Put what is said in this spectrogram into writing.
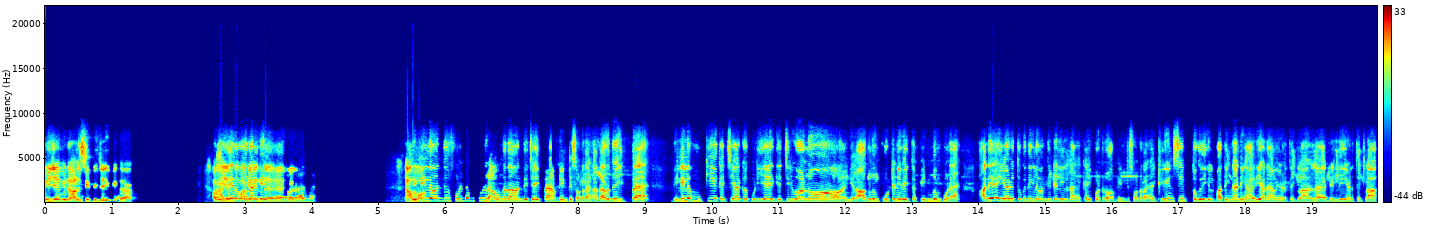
பிஜேபி நாலு சீட்டு ஜெயிக்குங்கிறாங்க. அதே எந்த வகையில இந்த டெல்லியில வந்து ஃபுல் அண்ட் ஃபுல் அவங்க தான் வந்து ஜெயிப்பேன் அப்படின்ட்டு சொல்றாங்க. அதாவது இப்ப டெல்லியில முக்கிய கட்சியா இருக்கக்கூடிய கெஜ்ரிவாலும் இங்க ராகுலும் கூட்டணி வைத்த பின்பும் கூட அதே ஏழு தொகுதிகளை வந்து டெல்லியில நாங்க கைப்பற்றோம் அப்படின்ட்டு சொல்றாங்க. கிளீன் சீப் தொகுதிகள் பாத்தீங்கன்னா நீங்க ஹரியானாவையும் எடுத்துக்கலாம் இல்ல டெல்லியும் எடுத்துக்கலாம்.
